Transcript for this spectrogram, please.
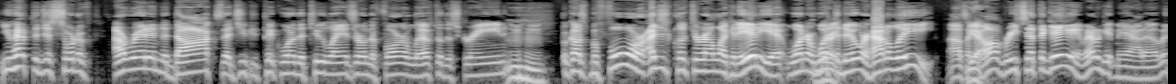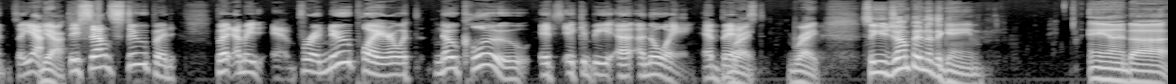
you have to just sort of. I read in the docs that you could pick one of the two lands that are on the far left of the screen mm-hmm. because before I just clicked around like an idiot, wondering what right. to do or how to leave. I was like, yeah. "Oh, reset the game. That'll get me out of it." So yeah, yeah, they sound stupid, but I mean, eh, for a new player with no clue, it's it could be uh, annoying at best. Right. Right. So you jump into the game, and uh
